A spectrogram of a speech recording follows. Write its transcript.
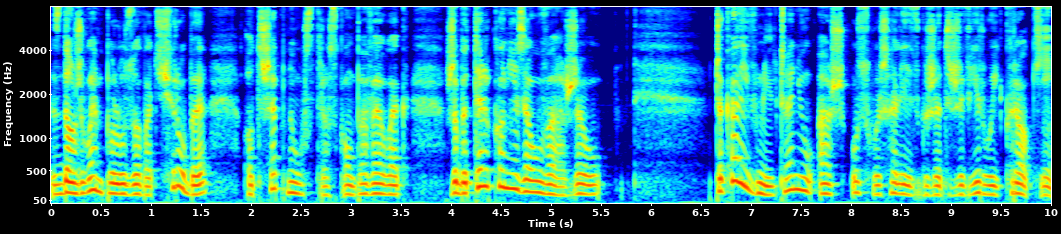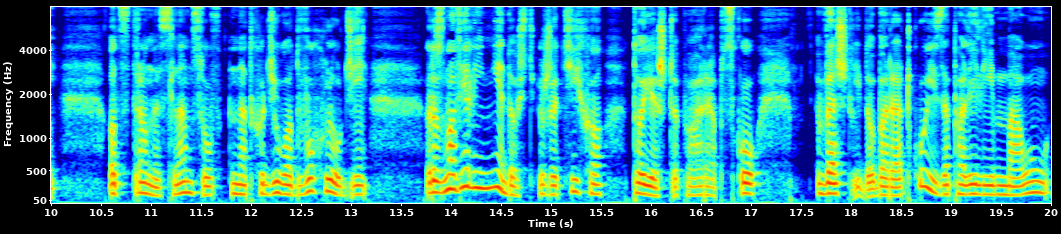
Zdążyłem poluzować śruby, odszepnął z troską Pawełek, żeby tylko nie zauważył. Czekali w milczeniu, aż usłyszeli zgrzyt żywiru i kroki. Od strony slamsów nadchodziło dwóch ludzi. Rozmawiali nie dość, że cicho, to jeszcze po arabsku. Weszli do baraczku i zapalili małą,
